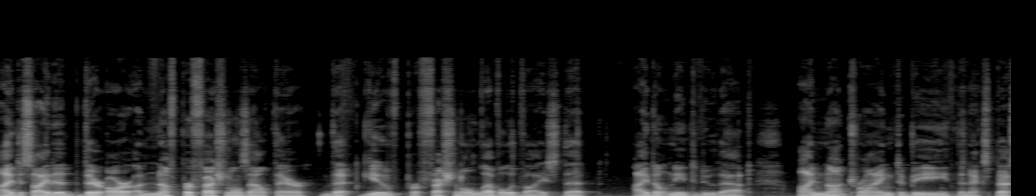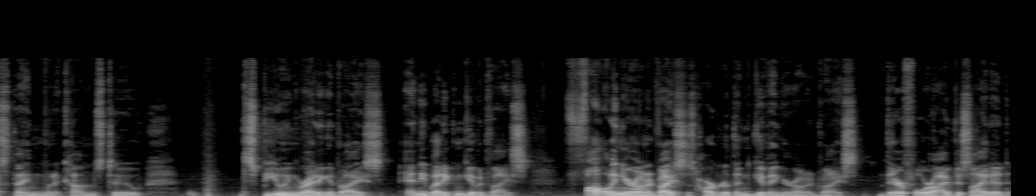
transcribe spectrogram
I decided there are enough professionals out there that give professional level advice that I don't need to do that. I'm not trying to be the next best thing when it comes to spewing writing advice. Anybody can give advice. Following your own advice is harder than giving your own advice. Therefore, I've decided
